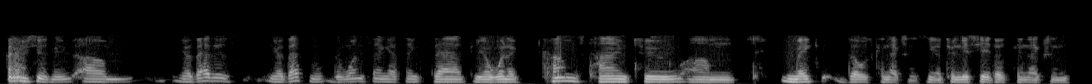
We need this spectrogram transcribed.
excuse me. Um, you know that is you know that's the one thing I think that you know when it comes time to um, make those connections, you know, to initiate those connections,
